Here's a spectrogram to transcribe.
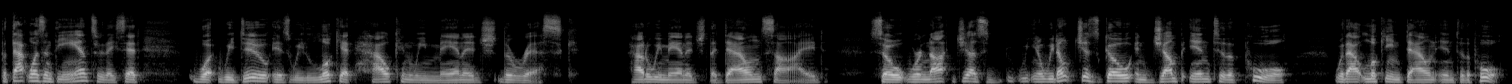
But that wasn't the answer. They said, what we do is we look at how can we manage the risk? How do we manage the downside? So we're not just you know we don't just go and jump into the pool without looking down into the pool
